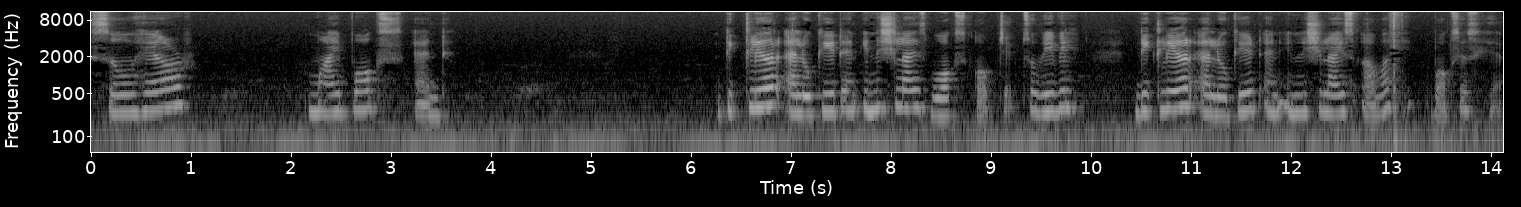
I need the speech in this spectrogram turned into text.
So here my box and declare allocate and initialize box object. So we will declare allocate and initialize our boxes here.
